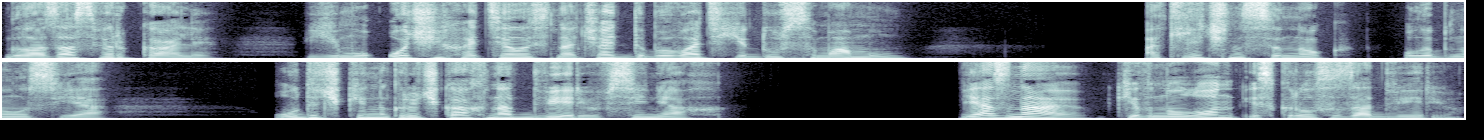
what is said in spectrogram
глаза сверкали. Ему очень хотелось начать добывать еду самому. «Отлично, сынок», — улыбнулась я. «Удочки на крючках над дверью в синях». «Я знаю», — кивнул он и скрылся за дверью.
